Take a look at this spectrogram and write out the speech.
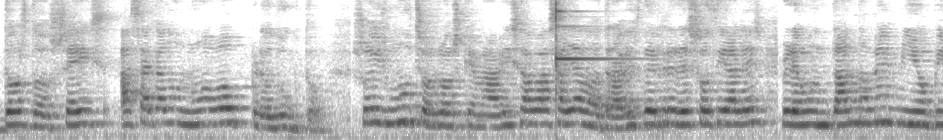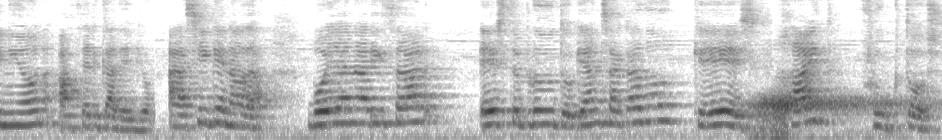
226, ha sacado un nuevo producto. Sois muchos los que me habéis avasallado a través de redes sociales preguntándome mi opinión acerca de ello. Así que nada, voy a analizar este producto que han sacado que es High Fructose.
